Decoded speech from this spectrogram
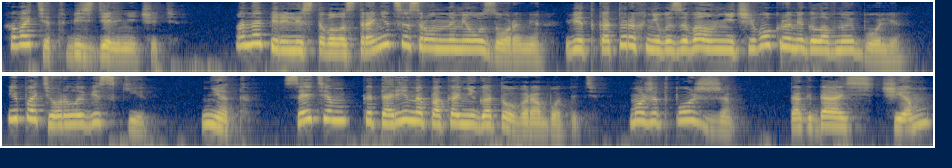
Хватит бездельничать. Она перелистывала страницы с рунными узорами, вид которых не вызывал ничего, кроме головной боли, и потерла виски. Нет, с этим Катарина пока не готова работать. Может, позже? Тогда с чем?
